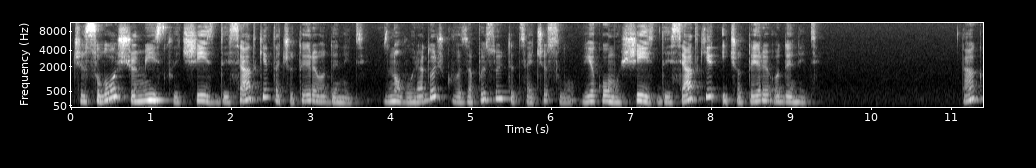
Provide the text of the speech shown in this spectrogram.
число, що містить 6 десятків та 4 одиниці. Знову у рядочку ви записуєте це число, в якому 6 десятків і 4 одиниці. Так?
